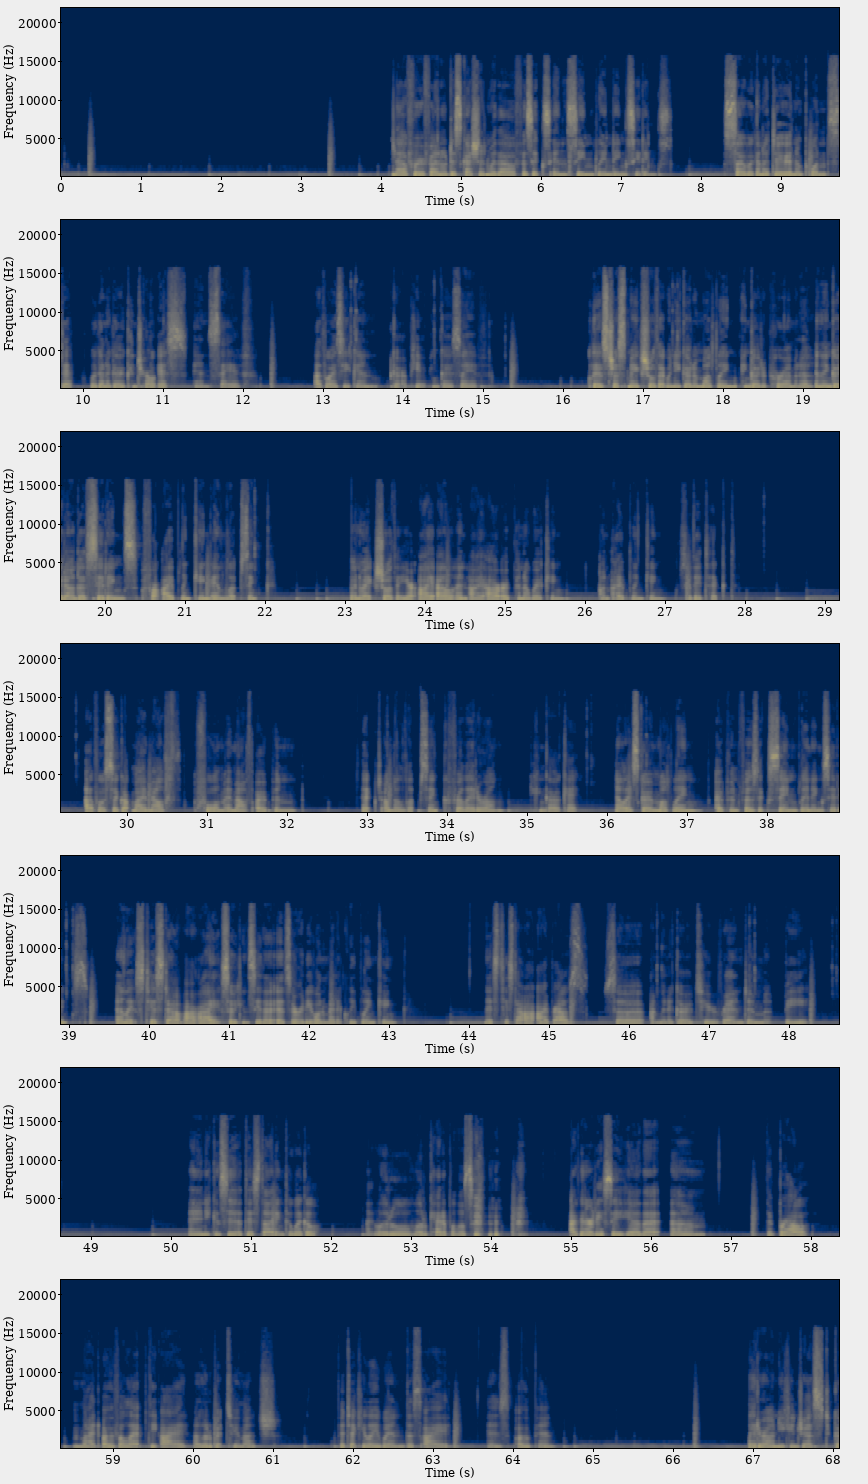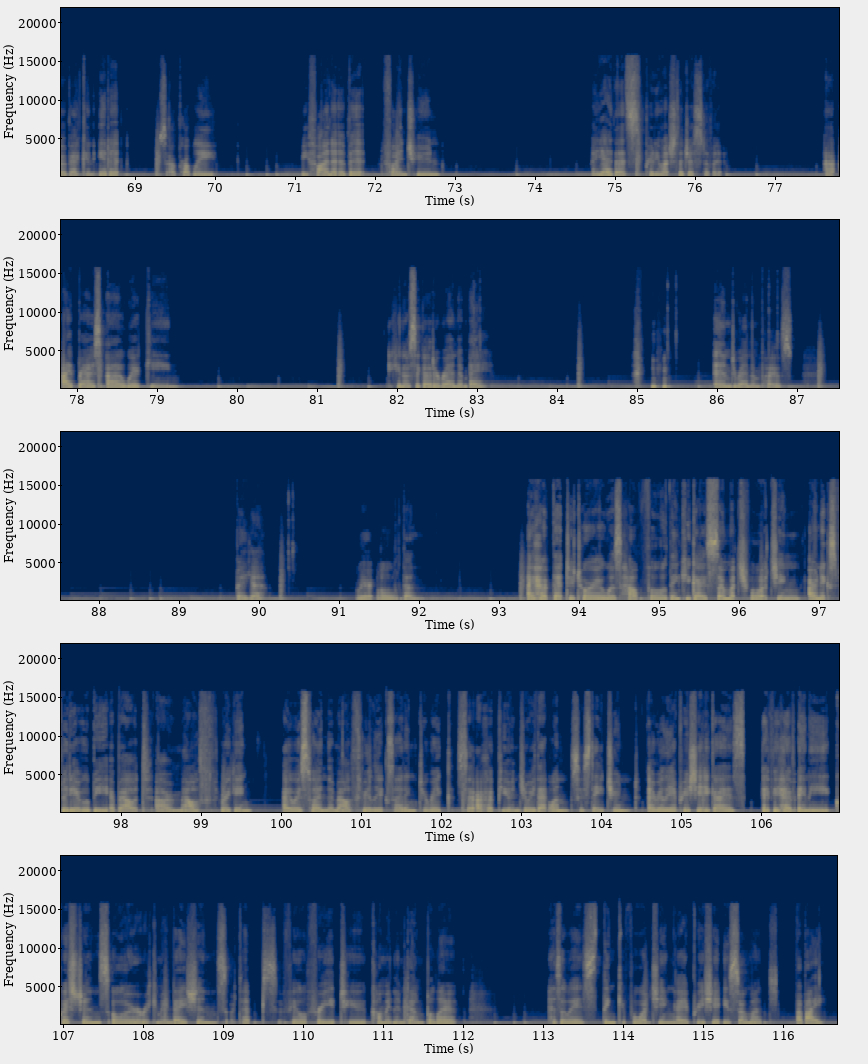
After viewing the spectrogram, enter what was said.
Now for a final discussion with our physics and scene blending settings. So we're going to do an important step. We're going to go Control S and save. Otherwise you can go up here and go save. Let's just make sure that when you go to modeling and go to parameter and then go down to settings for eye blinking and lip sync, we're going to make sure that your IL and IR open are working on eye blinking, so they're ticked. I've also got my mouth form and mouth open ticked on the lip sync for later on. You can go okay. Now let's go modeling, open physics scene blending settings, and let's test out our eye. So we can see that it's already automatically blinking. Let's test out our eyebrows. So I'm gonna go to random B. And you can see that they're starting to wiggle, like little little caterpillars. I can already see here that um, the brow might overlap the eye a little bit too much, particularly when this eye is open. Later on you can just go back and edit, so I'll probably refine it a bit, fine tune. But yeah, that's pretty much the gist of it. Our eyebrows are working. You can also go to random A and random pose. But yeah, we're all done. I hope that tutorial was helpful. Thank you guys so much for watching. Our next video will be about our mouth rigging. I always find the mouth really exciting to rig, so I hope you enjoy that one, so stay tuned. I really appreciate you guys. If you have any questions or recommendations or tips, feel free to comment them down below. As always, thank you for watching. I appreciate you so much. Bye bye.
